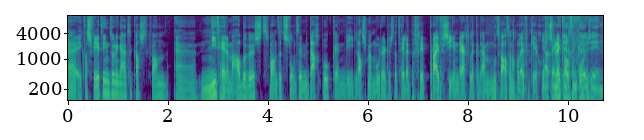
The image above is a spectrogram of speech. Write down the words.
Uh, ik was 14 toen ik uit de kast kwam. Uh, niet helemaal bewust, want het stond in mijn dagboek en die las mijn moeder. Dus dat hele begrip privacy en dergelijke, daar moeten we altijd nog wel even een keer goed over. Je had er niet echt een keuze in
